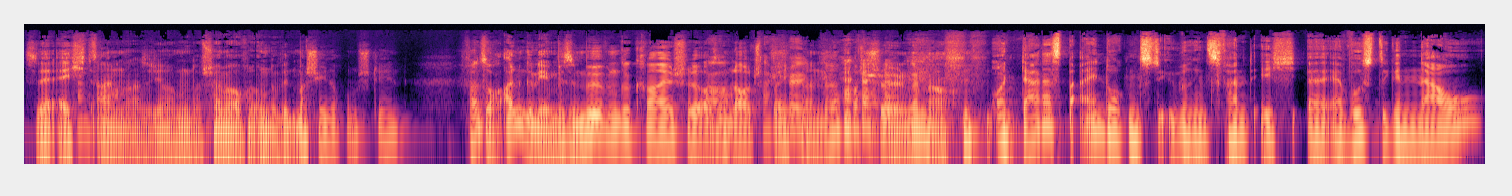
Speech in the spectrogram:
sehr echt an. Also die haben da scheinbar auch irgendeine Windmaschine rumstehen. Ich fand es auch angenehm, bisschen Möwengekreische aus Oh, den war Lautsprechern, schön. ne? War schön, genau. Und da das Beeindruckendste übrigens fand ich, äh, er wusste genau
